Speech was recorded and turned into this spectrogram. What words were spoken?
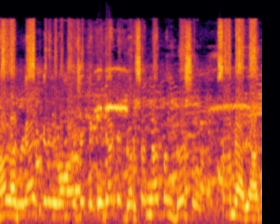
હાલ અટકાયત કરી લેવામાં આવી છે. કે ક્યાંક ઘર્ષણના પણ દ્રશ્યો સામે આવ્યા હતા.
